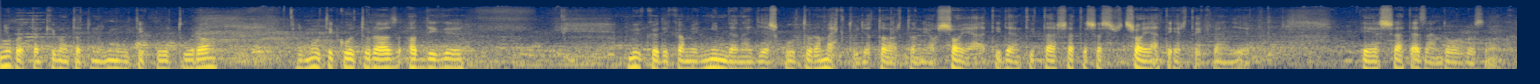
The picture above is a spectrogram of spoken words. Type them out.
nyugodtan kimondhatom, hogy multikultúra. Hogy multikultúra az addig működik, amíg minden egyes kultúra meg tudja tartani a saját identitását és a saját értékrendjét. És hát ezen dolgozunk.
